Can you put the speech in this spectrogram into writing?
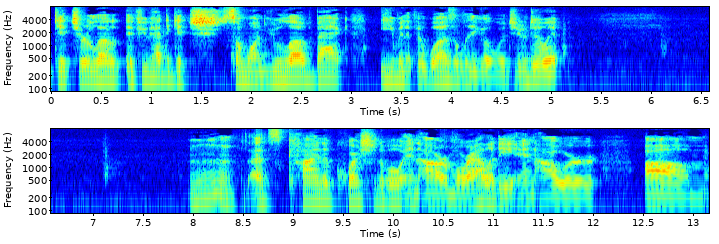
get your love if you had to get someone you loved back even if it was illegal would you do it? Mm, that's kind of questionable in our morality and our um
